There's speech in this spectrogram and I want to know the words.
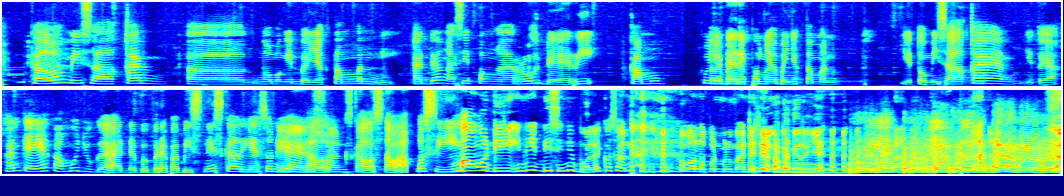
Kalau misalkan eh, ngomongin banyak temen nih, ada nggak sih pengaruh dari kamu Punya eh, dari banyak punya teman. banyak teman? Gitu, misalkan gitu ya. Kan kayaknya kamu juga ada beberapa bisnis kali ya, Son ya. Yes, Kalau Son. kalau setahu aku sih. Mau di ini di sini boleh kok Son. Walaupun belum ada yang dengernya. Iya. Nah, itu- boleh boleh boleh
